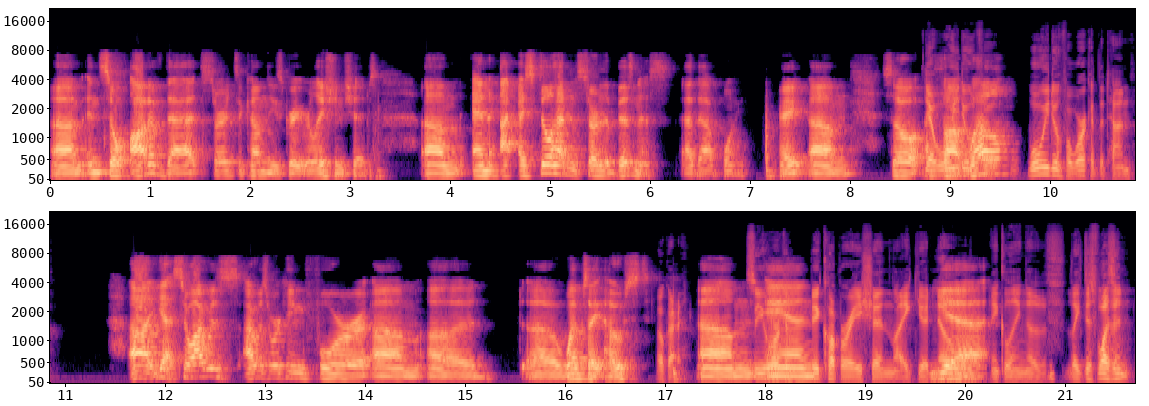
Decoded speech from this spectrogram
Um, and so out of that started to come these great relationships. Um, and I, I, still hadn't started a business at that point, right? Um, so yeah, I what thought, were you well, for, what were you doing for work at the time? Uh, yeah, so I was I was working for um, a, a website host. Okay. Um, so you were and, a big corporation, like you had no yeah. inkling of like this wasn't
